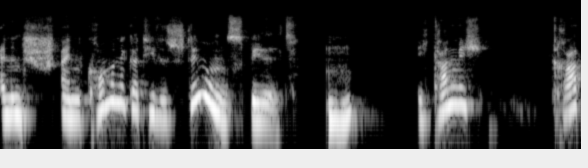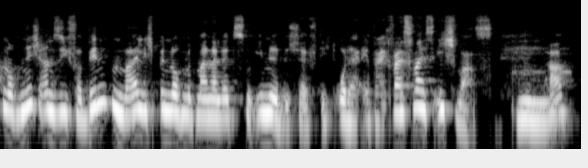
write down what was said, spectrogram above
einen, Sch- ein kommunikatives Stimmungsbild. Mhm. Ich kann mich gerade noch nicht an Sie verbinden, weil ich bin noch mit meiner letzten E-Mail beschäftigt. Oder äh, was weiß ich was. Mhm. Ja?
